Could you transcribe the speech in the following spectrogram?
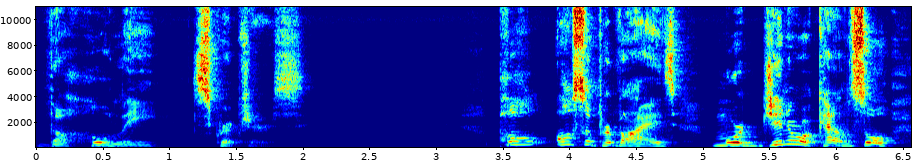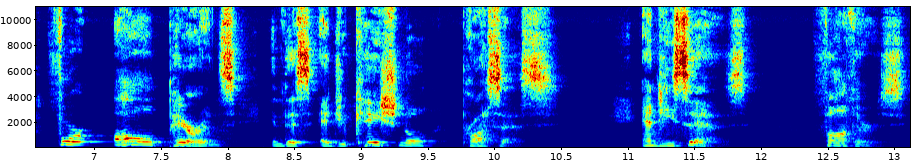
the Holy Scriptures. Paul also provides more general counsel for all parents in this educational process. And he says, Fathers,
